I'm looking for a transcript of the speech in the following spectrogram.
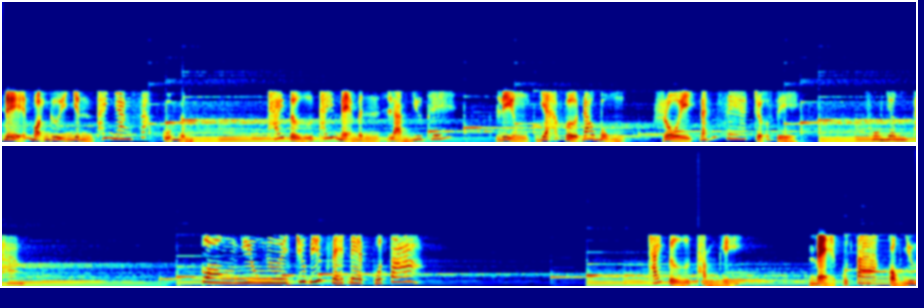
để mọi người nhìn thấy nhan sắc của mình tử thấy mẹ mình làm như thế, liền giả vờ đau bụng, rồi đánh xe trở về. Phu nhân than, còn nhiều người chưa biết vẻ đẹp của ta. Thái tử thầm nghĩ, mẹ của ta còn như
